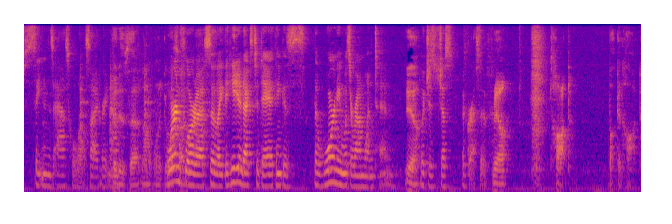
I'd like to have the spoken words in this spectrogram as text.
Satan's asshole outside right now. It is that. I don't want to go. We're in. Florida, so like the heat index today, I think is the warning was around 110, Yeah, which is just aggressive. yeah. It's hot, fucking hot.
